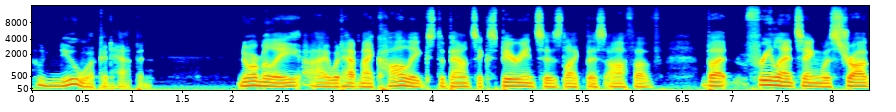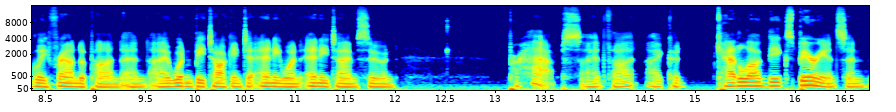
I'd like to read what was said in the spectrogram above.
Who knew what could happen? Normally, I would have my colleagues to bounce experiences like this off of, but freelancing was strongly frowned upon, and I wouldn't be talking to anyone anytime soon. Perhaps, I had thought, I could catalog the experience and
